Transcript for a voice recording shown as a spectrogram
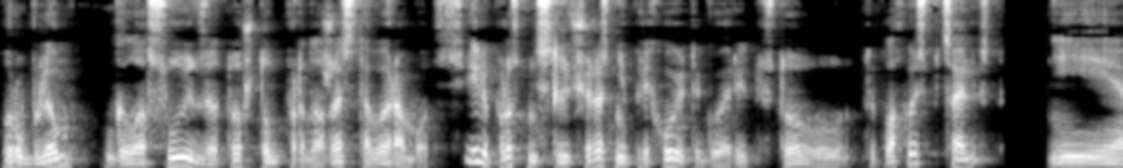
рублем голосует за то, чтобы продолжать с тобой работать. Или просто в следующий раз не приходит и говорит, что ты плохой специалист. И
